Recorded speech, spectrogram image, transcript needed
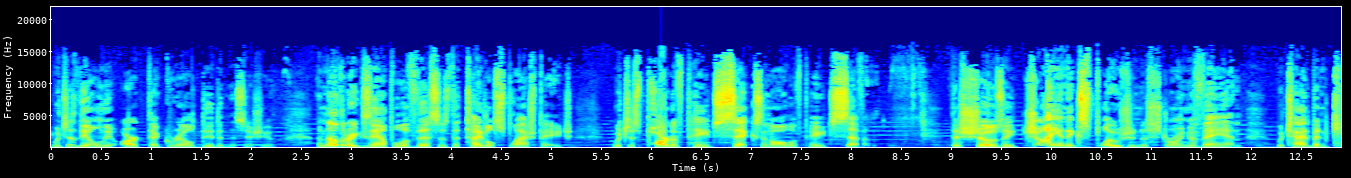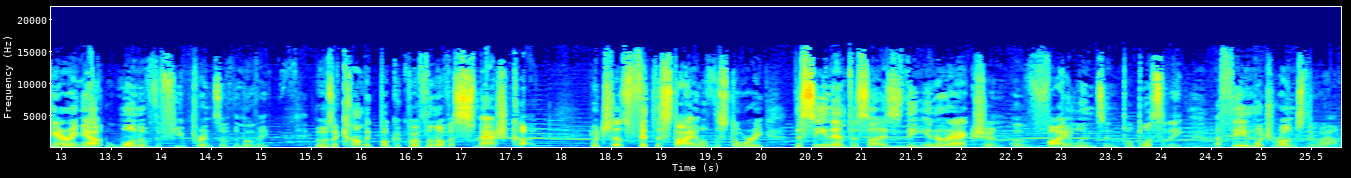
which is the only art that Grell did in this issue. Another example of this is the title splash page, which is part of page 6 and all of page 7. This shows a giant explosion destroying a van, which had been carrying out one of the few prints of the movie. It was a comic book equivalent of a smash cut, which does fit the style of the story. The scene emphasizes the interaction of violence and publicity, a theme which runs throughout.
